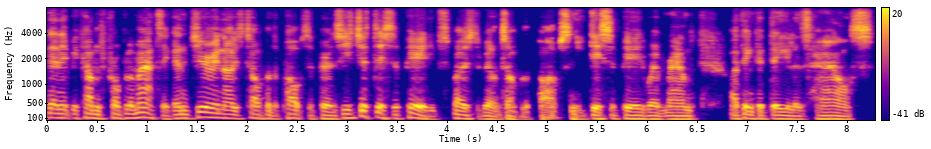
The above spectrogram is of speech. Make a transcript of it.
then it becomes problematic. And during those top of the pops appearances, he's just disappeared. He was supposed to be on top of the pops, and he disappeared. Went round, I think, a dealer's house.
